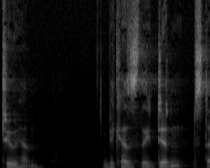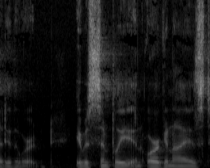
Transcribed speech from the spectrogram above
to him because they didn't study the word. It was simply an organized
